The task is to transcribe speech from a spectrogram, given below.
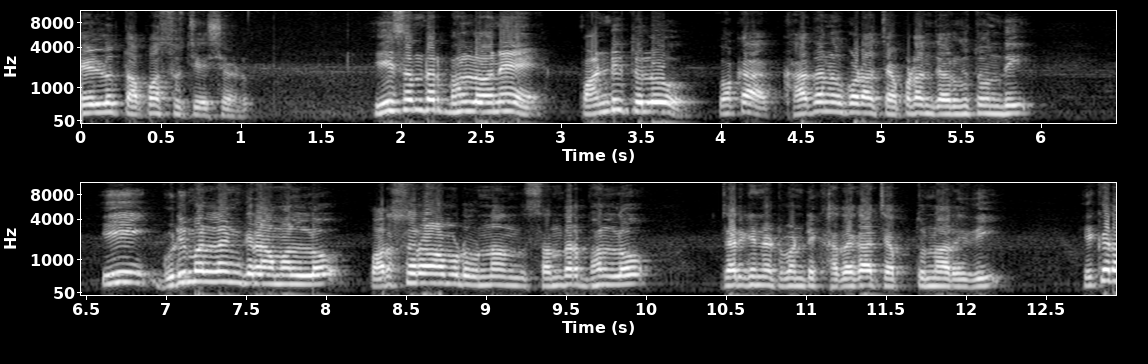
ఏళ్ళు తపస్సు చేశాడు. ఈ సందర్భంలోనే పండితులు ఒక కథను కూడా చెప్పడం జరుగుతుంది. ఈ గుడిమల్లం గ్రామంలో పరశురాముడు ఉన్న సందర్భంలో జరిగినటువంటి కథగా చెప్తున్నారు ఇది. ఇక్కడ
